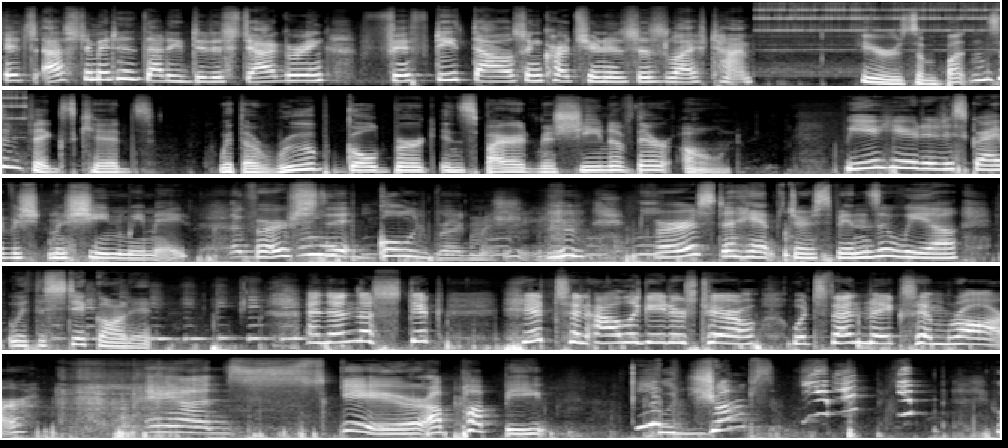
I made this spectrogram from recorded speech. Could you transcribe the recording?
It's estimated that he did a staggering 50,000 cartoons his lifetime. Here's some buttons and figs, kids, with a Rube Goldberg inspired machine of their own. We are here to describe a sh- machine we made. First, it, Goldberg machine. first, a hamster spins a wheel with a stick on it. and then the stick hits an alligator's tail, which then makes him roar. and scare a puppy who jumps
